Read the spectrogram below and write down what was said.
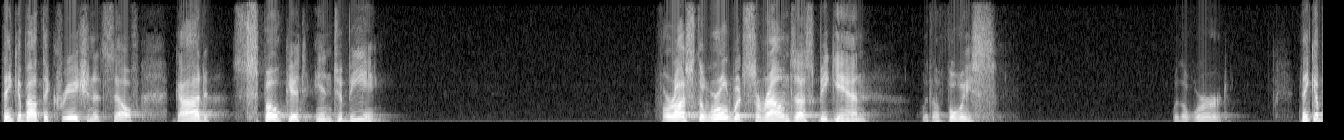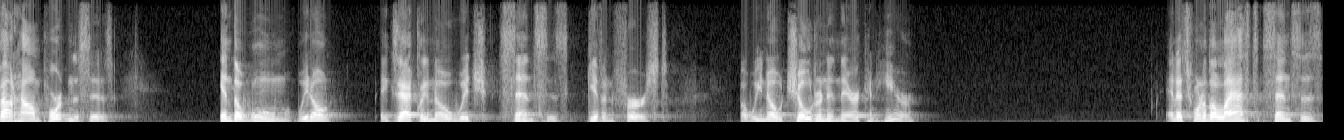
Think about the creation itself. God spoke it into being. For us, the world which surrounds us began with a voice, with a word. Think about how important this is. In the womb, we don't exactly know which sense is given first, but we know children in there can hear. And it's one of the last senses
